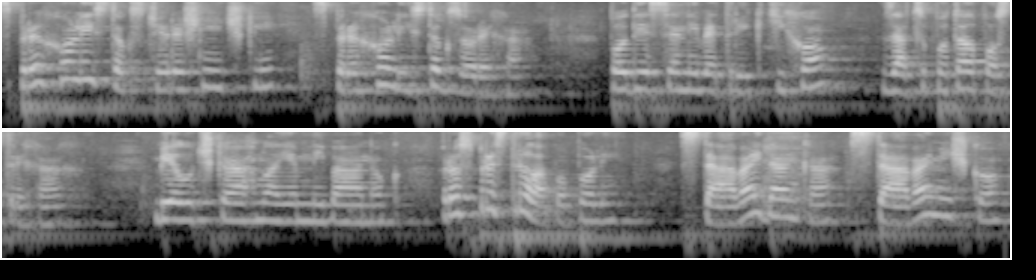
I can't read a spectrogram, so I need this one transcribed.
Sprchol lístok z čerešničky, sprchol lístok z orecha. Podjesený vetrík ticho, zacupotal po strechách. Bielučká hmla jemný vánok, rozprestrela po poli. Stávaj, Danka, stávaj, Miško,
